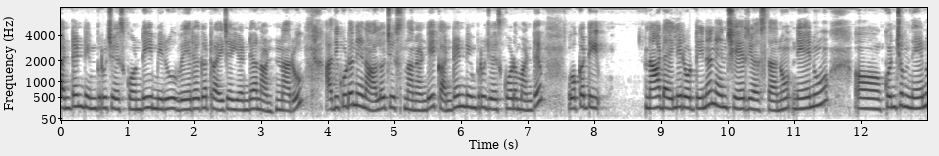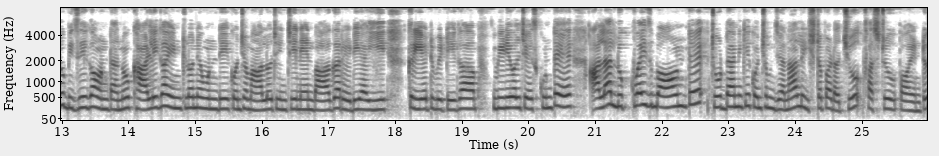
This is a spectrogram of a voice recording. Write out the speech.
కంటెంట్ ఇంప్రూవ్ చేసుకోండి. మీరు వేరేగా ట్రై చేయండి అని అంటున్నారు. అది కూడా నేను ఆలోచిస్తున్నానండి. కంటెంట్ ఇంప్రూవ్ చేసుకోవడం అంటే ఒకటి నా డైలీ రొటీన్ నేను షేర్ చేస్తాను. నేను కొంచెం నేను బిజీగా ఉంటాను. ఖాళీగా ఇంట్లోనే ఉండి కొంచెం ఆలోచించి నేను బాగా రెడీ అయ్యి క్రియేటివిటీగా వీడియోలు చేసుకుంటే అలా లుక్ వైజ్ బాగుంటే చూడ్డానికి కొంచెం జనాలు ఇష్టపడవచ్చు ఫస్ట్ పాయింట్.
